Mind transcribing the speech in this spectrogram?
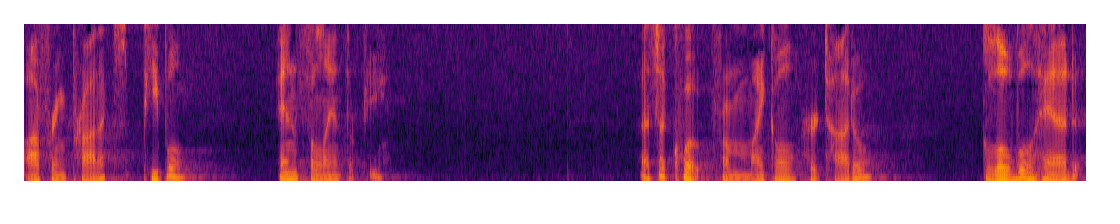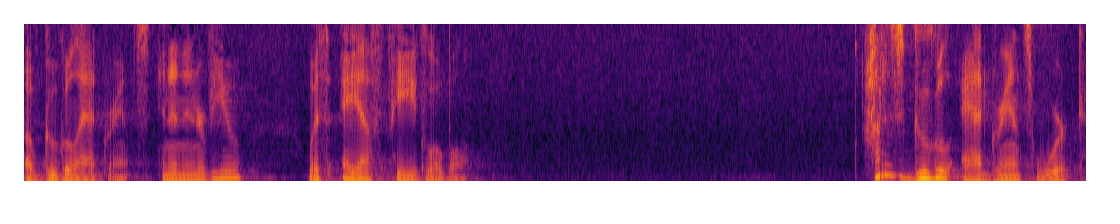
offering products, people, and philanthropy. That's a quote from Michael Hurtado, global head of Google Ad Grants, in an interview with AFP Global. How does Google Ad Grants work?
